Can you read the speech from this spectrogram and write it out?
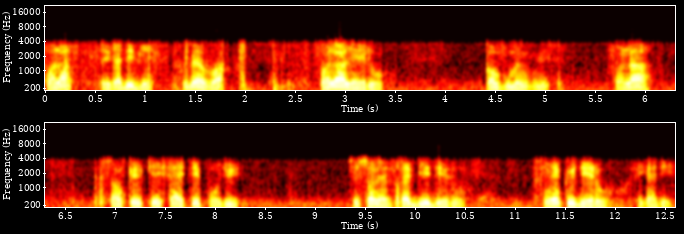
Voilà. Regardez bien. Vous allez voir. Voilà les héros. Comme vous-même vous savez. Voilà. Sans que, que, ça a été produit. Ce sont les vrais billets d'héros. Rien que des héros. Regardez.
